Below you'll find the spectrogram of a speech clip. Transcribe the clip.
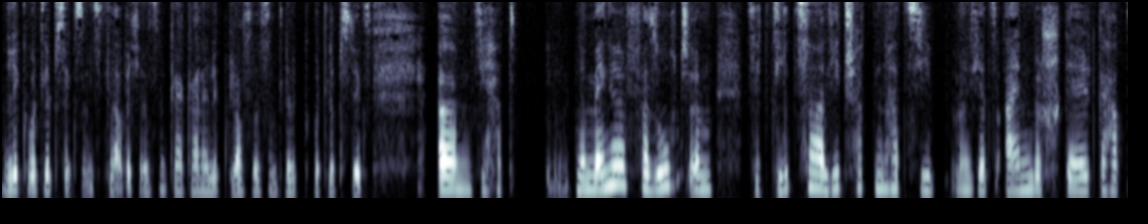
Liquid Lipsticks sind es, glaube ich. Es sind gar keine Lipglosse, es sind Liquid Lipsticks. Ähm, sie hat eine Menge versucht. Ähm, sie hat Glitzer, Lidschatten hat sie äh, jetzt einen bestellt gehabt.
